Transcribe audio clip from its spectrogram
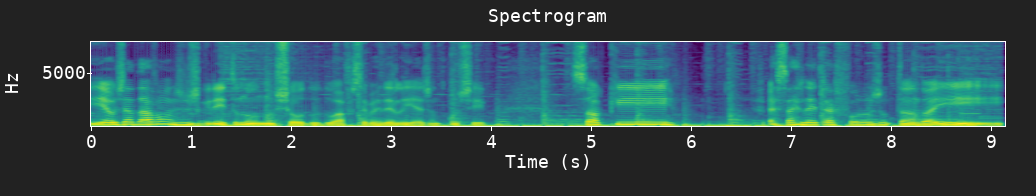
E eu já dava uns gritos no, no show do, do Afro Ciberdelia junto com o Chico. Só que essas letras foram juntando aí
